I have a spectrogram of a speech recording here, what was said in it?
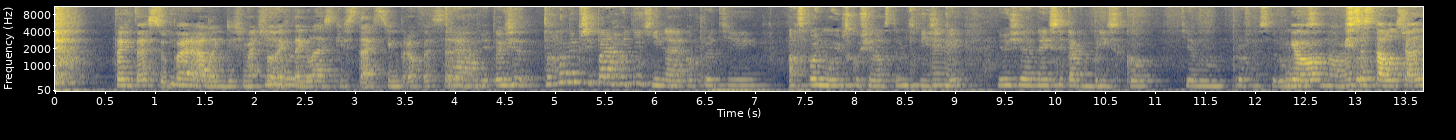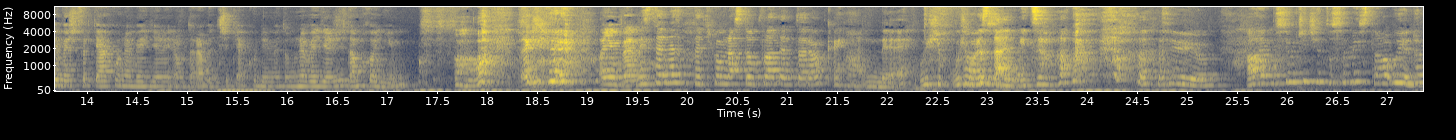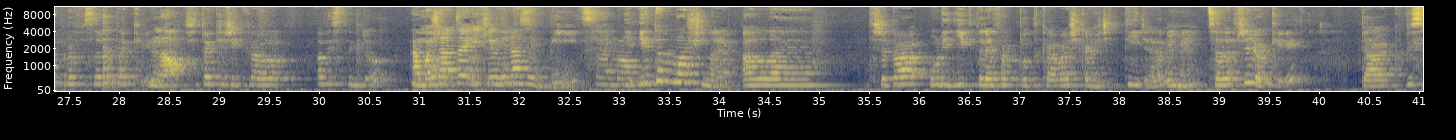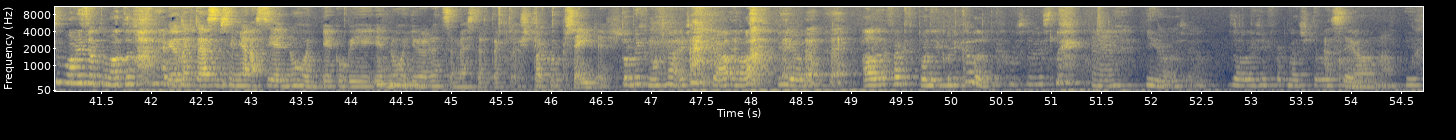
Tak to je super, jo. ale když má člověk jo. takhle hezký vztah s tím profesorem. Právě, takže tohle mi připadá hodně jiné oproti aspoň mojím zkušenostem z výšky, mm-hmm. že nejsi tak blízko těm profesorům. Jo, no, mně se stalo třeba, že ve čtvrtáku nevěděli, no teda ve třetíku, dejme tomu, nevěděli, že tam chodím. Aha. Takže oni úplně, vy jste teď nastoupila tento rok? A já, ne, už, už budu státnice. Ty jo. Ale musím říct, že to se mi stalo u jednoho profesora taky. No. Že taky říkal, a vy jste kdo? A možná to je i tím, že nás je víc? Nebo? Je, je to možné, ale třeba u lidí, které fakt potkáváš každý týden, mm-hmm. celé tři roky, tak by si mohli zapamatovat. Jako... Jo, tak to já jsem si měla asi jednu, hodinu, jakoby jednu mm. hodinu jeden semestr, tak to ještě tak jako přejdeš. To bych možná ještě chápala, jo. Ale fakt po několika letech už si myslím. Mm. Jo, že záleží fakt na člověku. Asi jo, no. Jo.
